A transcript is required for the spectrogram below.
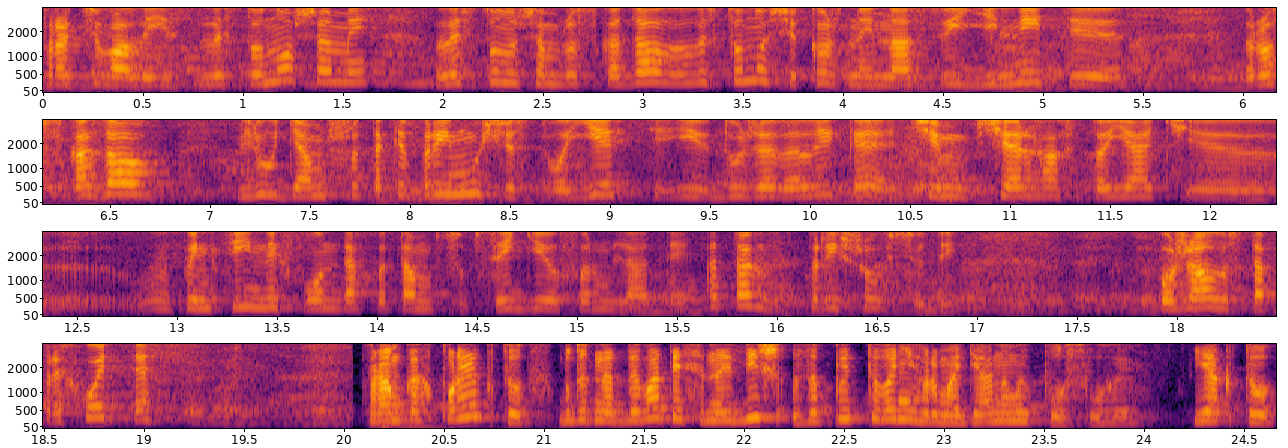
Працювали із листоношами, листоношам розказали. Листоноші кожен на своїй дільниці розказав людям, що таке преимущество є і дуже велике, чим в чергах стоять е, у пенсійних фондах, отам субсидії оформляти. А так прийшов сюди. Пожалуйста, приходьте. В рамках проєкту будуть надаватися найбільш запитувані громадянами послуги, як то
